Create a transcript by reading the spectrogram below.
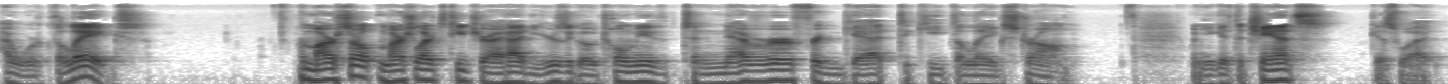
I work the legs. A martial, martial arts teacher I had years ago told me to never forget to keep the legs strong. When you get the chance, guess what?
